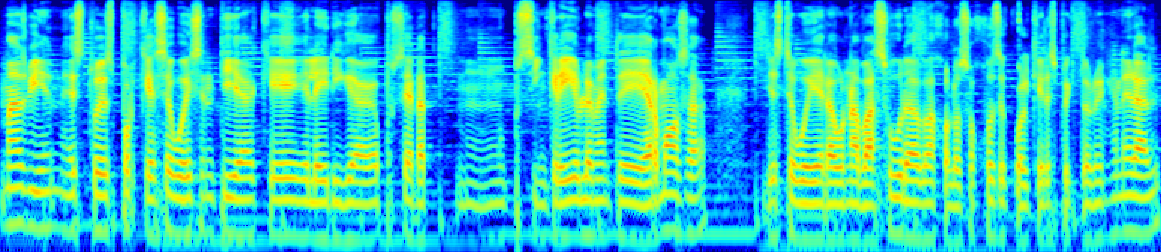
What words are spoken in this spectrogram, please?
Más bien, esto es porque ese güey sentía que Lady Gaga pues, era mm, pues, increíblemente hermosa. Y este güey era una basura bajo los ojos de cualquier espectador en general.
